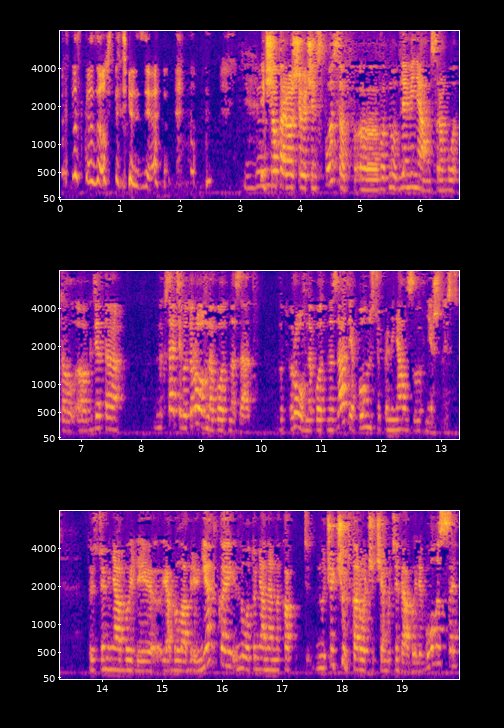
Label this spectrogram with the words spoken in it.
Кто сказал, что нельзя? Еще хороший очень способ, э, вот, ну, для меня он сработал, э, где-то, ну, кстати, вот ровно год назад, вот ровно год назад я полностью поменяла свою внешность. То есть у меня были, я была брюнеткой, ну вот у меня, наверное, как, ну чуть-чуть короче, чем у тебя были волосы.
